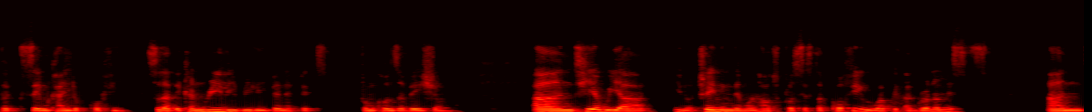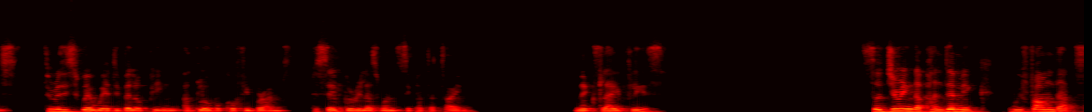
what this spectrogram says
the same kind of coffee so that they can really, really benefit from conservation. And here we are, you know, training them on how to process the coffee. We work with agronomists and through this way, we're developing a global coffee brand to save gorillas one sip at a time. Next slide, please. So during the pandemic, we found that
